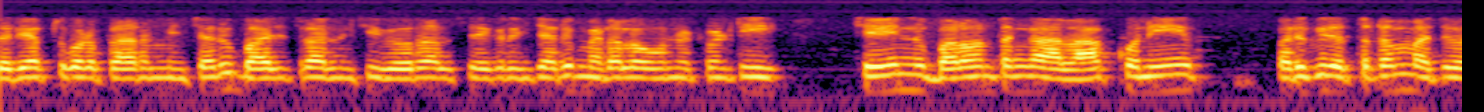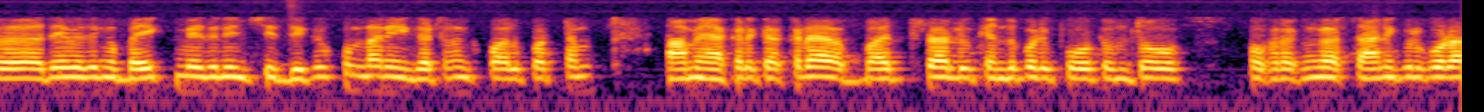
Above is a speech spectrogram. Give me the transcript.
దర్యాప్తు కూడా ప్రారంభించారు. బాధితురాల నుంచి వివరాలు సేకరించారు. మెడలో ఉన్నటువంటి చైన్ బలవంతంగా లాక్కొని పరుగులెత్తడం అదే- అదేవిధంగా బైక్ మీద నుంచి దిగకుండా ఈ ఘటనకు పాల్పడటం ఆమె అక్కడికక్కడ బాధితురాలు కింద పడిపోవడంతో ఒక రకంగా స్థానికులు కూడా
